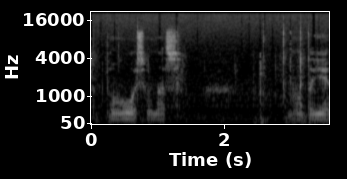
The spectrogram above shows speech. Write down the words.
Тобто ось у нас ну, дає.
